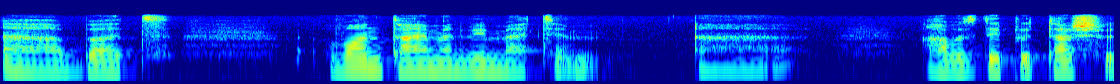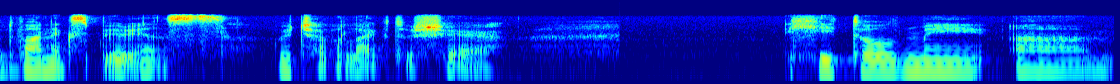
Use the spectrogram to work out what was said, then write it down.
Uh, but one time when we met him, uh, I was deeply touched with one experience which I would like to share. He told me um,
